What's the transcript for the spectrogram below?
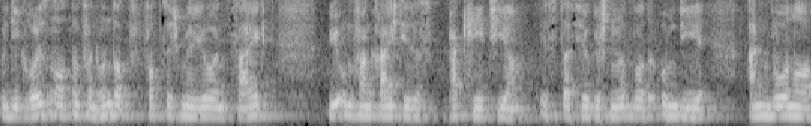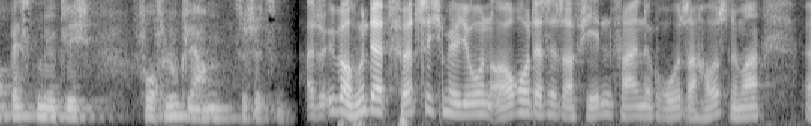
Und die Größenordnung von 140 Millionen zeigt, wie umfangreich dieses Paket hier ist, das hier geschnürt wurde, um die Anwohner bestmöglich vor Fluglärm zu schützen. Also über 140 Millionen Euro, das ist auf jeden Fall eine große Hausnummer, äh,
